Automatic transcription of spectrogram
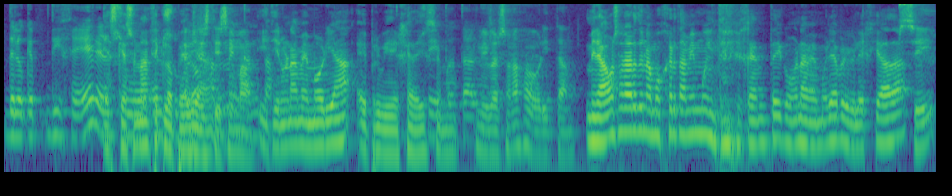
de lo que dice él. en Es que es una en enciclopedia. encanta. Y tiene una memoria eh, privilegiadísima. Sí. Mi persona favorita. Mira, vamos a hablar de una mujer también muy inteligente y con una memoria privilegiada. Sí,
